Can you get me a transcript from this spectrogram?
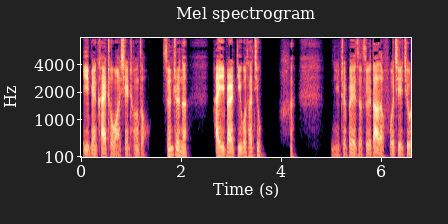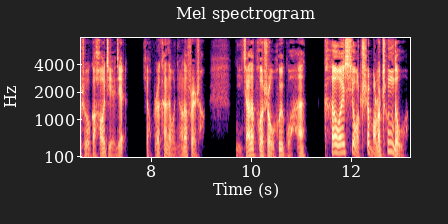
一边开车往县城走，孙志呢还一边嘀咕他舅：“哼，你这辈子最大的福气就是有个好姐姐。要不是看在我娘的份上，你家的破事我会管？开玩笑，吃饱了撑的我。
